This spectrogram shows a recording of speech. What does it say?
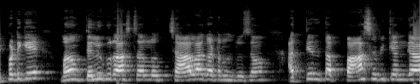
ఇప్పటికే మనం తెలుగు రాష్ట్రాల్లో చాలా ఘటనలు చూసాం. అత్యంత పాశవికంగా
